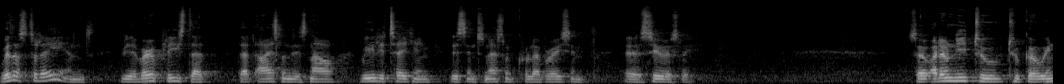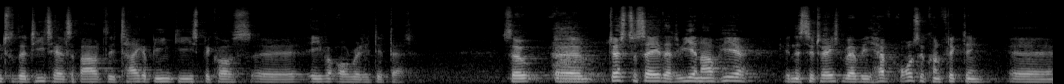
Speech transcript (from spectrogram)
with us today, and we are very pleased that, that Iceland is now really taking this international collaboration uh, seriously. So I don't need to, to go into the details about the taiga bean geese because uh, Eva already did that. So um, just to say that we are now here in a situation where we have also conflicting uh,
